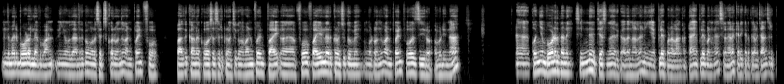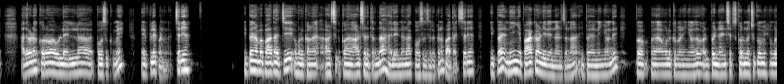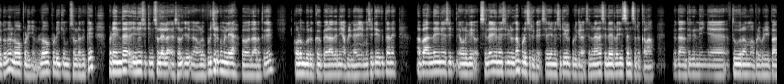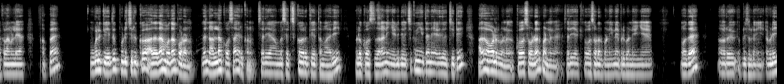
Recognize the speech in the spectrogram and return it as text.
இந்த மாதிரி பார்டரில் இப்போ ஒன் நீங்கள் உதாரணத்துக்கு உங்களோட செட் ஸ்கோர் வந்து ஒன் பாயிண்ட் ஃபோர் இப்போ அதுக்கான கோர்சஸ் இருக்குன்னு வச்சுக்கோங்க. ஒன் பாயிண்ட் ஃபைவ் ஃபோர் ஃபைவ்ல இருக்குன்னு வச்சுக்கோமே. உங்கள்கிட்ட வந்து ஒன் பாயிண்ட் ஃபோர் ஜீரோ அப்படின்னா கொஞ்சம் பார்டர் தானே. சின்ன வித்தியாசம் தான் இருக்குது அதனால் நீங்கள் அப்ளை பண்ணலாம். கட்டாயம் அப்ளை பண்ணுங்கள் சில நேரம் கிடைக்கிறதுக்கான சான்ஸ் இருக்குது அதை விட குறவாக உள்ள எல்லா கோர்ஸுக்குமே அப்ளை பண்ணுங்கள் சரியா? இப்போ நம்ம பார்த்தாச்சு உங்களுக்கான ஆர்ட்ஸ் ஆர்ட்ஸ் எடுத்திருந்தா அதில் என்னென்ன கோர்சஸ் இருக்குன்னு பார்த்தாச்சு சரியா? இப்போ நீங்கள் பார்க்க வேண்டியது என்னன்னு சொன்னால் இப்போ நீங்கள் வந்து இப்போ உங்களுக்கு இப்போ நீங்கள் வந்து ஒன் பாயிண்ட் நைன் செட் ஸ்கோர்னு வச்சுக்கோமே உங்களுக்கு வந்து லோ பிடிக்கும். லோ பிடிக்கும் சொல்கிறதுக்கு பட் எந்த யூனிவர்சிட்டின்னு சொல்ல சொல் உங்களுக்கு பிடிச்சிருக்கும் இல்லையா? இப்போ உதாரணத்துக்கு கொழும்பு இருக்குது பேராதனி அப்படி நிறைய யூனிவர்சிட்டி இருக்குது தானே? அப்போ அந்த யூனிவர்சிட்டி உங்களுக்கு சில யூனிவர்சிட்டிகள் தான் பிடிச்சிருக்கு. சில யூனிவர்சிட்டிகள் பிடிக்கல. சில நேரம் சில ரீசன்ஸ் இருக்கலாம். உதாரணத்துக்கு நீங்கள் தூரம் அப்படி இப்படி பார்க்கலாம் இல்லையா? அப்போ உங்களுக்கு எது பிடிச்சிருக்கோ அதை தான் மொதல் போடணும். அது நல்ல கோர்ஸாக இருக்கணும். சரியா? உங்கள் செட் ஸ்கோருக்கு ஏற்ற மாதிரி உள்ள கோர்ஸ் எல்லாம் நீங்கள் எழுதி வச்சுக்குவீங்க தானே எழுதி வச்சுட்டு அதை ஆர்டர் பண்ணுங்கள் கோர்ஸ் ஆர்டர் பண்ணுங்கள் சரியா? கோர்ஸ் ஆர்டர் பண்ணிங்கன்னா எப்படி பண்ணுவீங்க? முத ஒரு எப்படி சொல்கிறீங்க எப்படி?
